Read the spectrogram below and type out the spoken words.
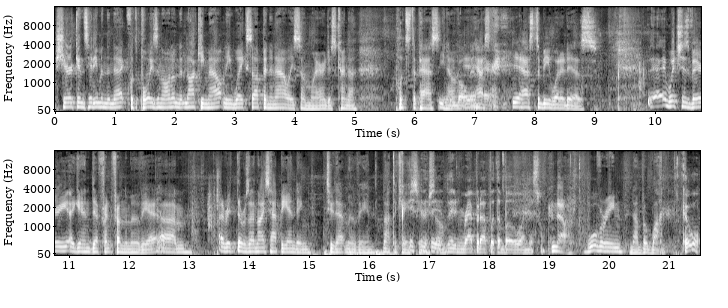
Shurikens hit him in the neck with poison on him that knock him out, and he wakes up in an alley somewhere and just kind of puts the past. You know, it has, there. it has to be what it is. Uh, which is very again different from the movie. Um, every, there was a nice happy ending to that movie, and not the case here. they, So they didn't wrap it up with a bow on this one. no, Wolverine number one. Cool.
